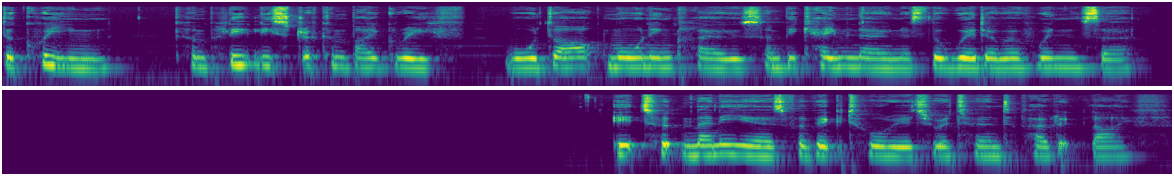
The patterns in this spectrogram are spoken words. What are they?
The Queen, completely stricken by grief, wore dark mourning clothes and became known as the Widow of Windsor. It took many years for Victoria to return to public life.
